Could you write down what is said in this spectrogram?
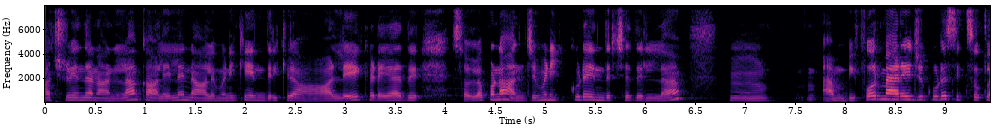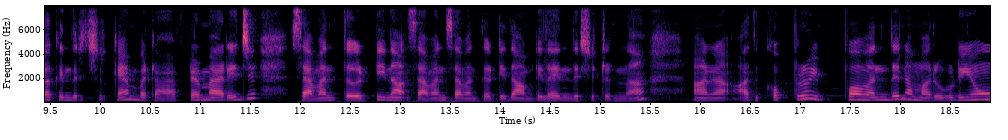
ஆச்சரியம் தான். நான்லாம் காலையில் நாலு மணிக்கு எந்திரிக்கிற ஆளே கிடையாது. சொல்லப்போனால் அஞ்சு மணிக்கு கூட எந்திரிச்சது இல்லை பிஃபோர் மேரேஜ் கூட சிக்ஸ் ஓ கிளாக் எழுந்திரிச்சிருக்கேன் but after marriage seven thirty தான் செவன் செவன் தேர்ட்டி தான் அப்படி தான் எழுந்திரிச்சிட்டு இருந்தேன். ஆனால் அதுக்கப்புறம் இப்போ வந்து நான் மறுபடியும்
